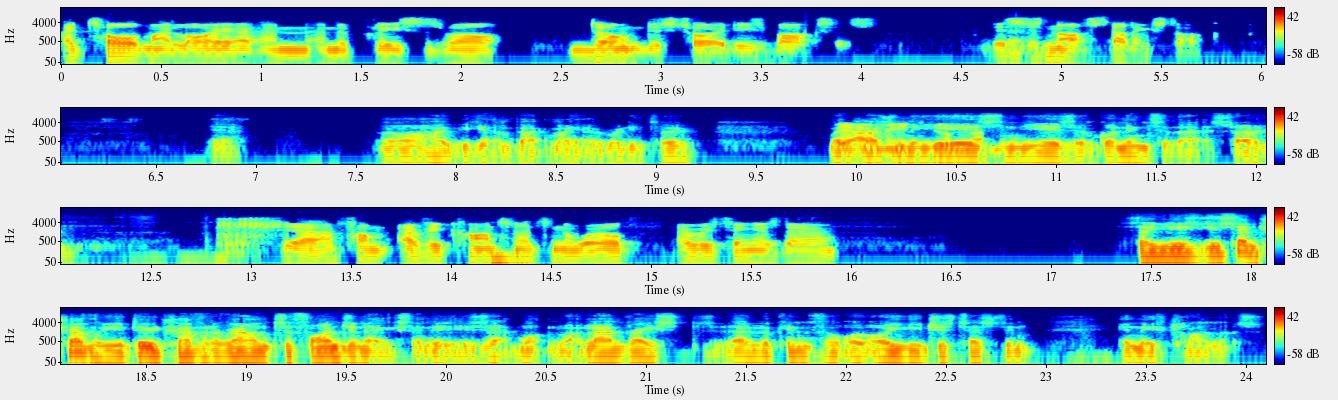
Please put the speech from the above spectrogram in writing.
I told my lawyer and, and the police as well, don't destroy these boxes. This yeah. is not selling stock. Yeah. Oh, I hope you get them back, mate. I really do. Mate, yeah, I mean, years man. and years have gone into that. So yeah, from every continent in the world, everything is there. So you, you said travel. You do travel around to find genetics, and is that what like land race uh, looking for, or are you just testing in these climates?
